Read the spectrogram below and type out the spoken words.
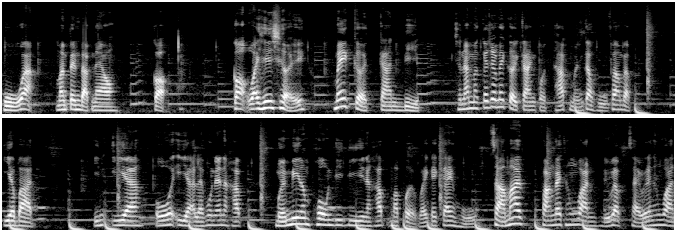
หูอะมันเป็นแบบแนวเกาะเกาะไว้เฉยๆ ไม่เกิดการบีบ ฉะนั้นมันก็จะไม่เกิดการกดทับเหมือนกับหูฟังแบบเอียบัดอินเอียโอเอียอะไรพวกนี้นะครับ เหมือนมีลำโพงดีๆนะครับมาเปิดไว้ใกล้ๆหู สามารถฟังได้ทั้งวันหรือแบบใส่ไว้ได้ทั้งวัน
